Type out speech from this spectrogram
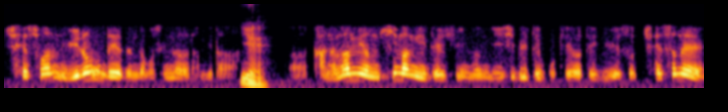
최소한 위로는 돼야 된다고 생각을 합니다. 예. 어, 가능하면 희망이 될 수 있는 21대 국회가 되기 위해서 최선의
